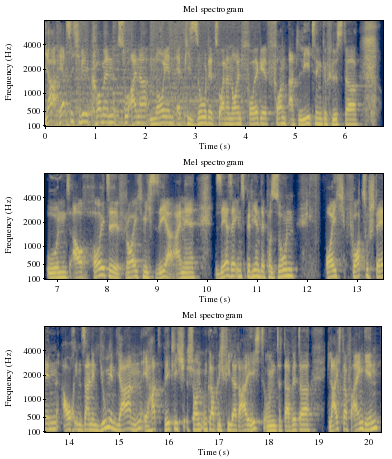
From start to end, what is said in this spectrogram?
Ja, herzlich willkommen zu einer neuen Episode, zu einer neuen Folge von Athletengeflüster. Und auch heute freue ich mich sehr, eine sehr, sehr inspirierende Person euch vorzustellen, auch in seinen jungen Jahren. Er hat wirklich schon unglaublich viel erreicht und da wird er gleich drauf eingehen.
